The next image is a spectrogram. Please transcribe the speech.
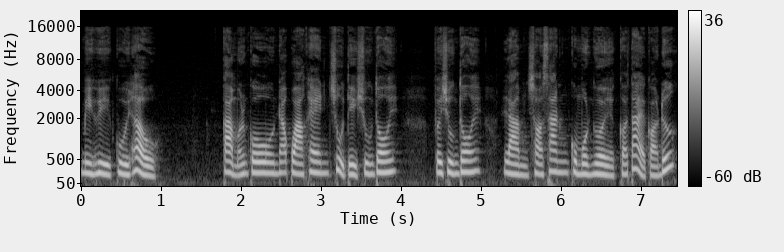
Minh Huy cúi đầu. Cảm ơn cô đã quá khen chủ tịch chúng tôi. Với chúng tôi, Làm chó săn của một người có tải có đức,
